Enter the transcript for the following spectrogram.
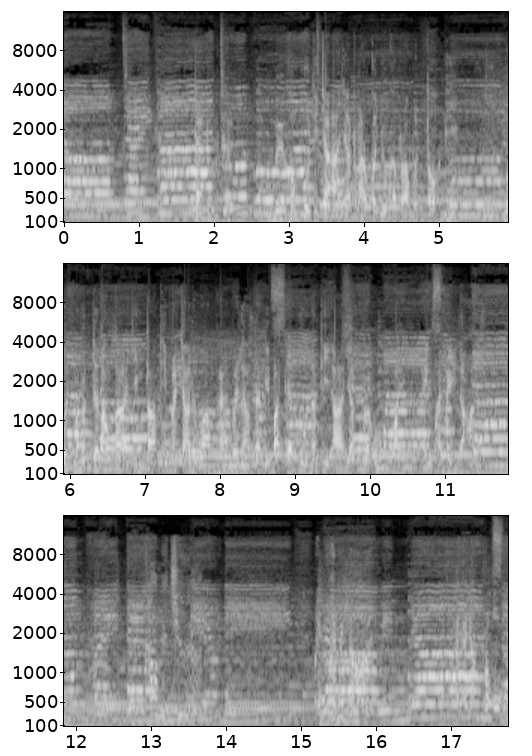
ล้อมใจข้าแต่ดูเถิดมือของผู้ที่จะอายัดเราก็อยู่กับเราบนโต๊ะนี้บุตรมนุษย์จะต้องตายจริงตามที่พระเจ้าได้วางแผนไว้แล้วแต่วิบัติแก่ผู้นั้นที่อายัดพระองค์ไว้เป็นไปไม่ได้ข้าไม่เชื่อเป็นไปไม่ได้ใครอายัดพระองค์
